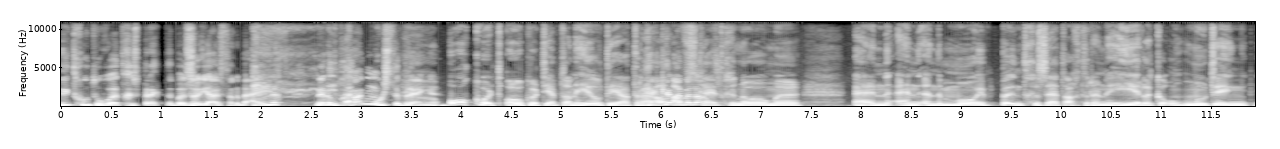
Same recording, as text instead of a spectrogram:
niet goed hoe we het gesprek dat we zojuist hadden beëindigd weer op gang moesten brengen. Awkward, awkward. Je hebt dan heel theatraal afscheid genomen. En, en, en een mooi punt gezet achter een heerlijke ontmoeting.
